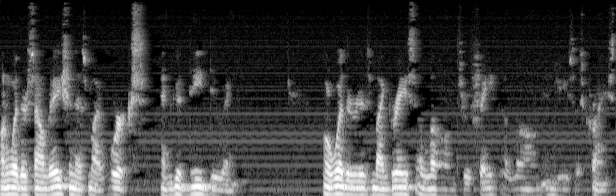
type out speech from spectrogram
on whether salvation is by works and good deed doing or whether it is by grace alone, through faith alone, in Jesus Christ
